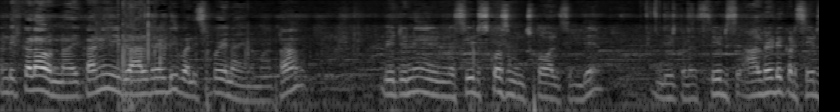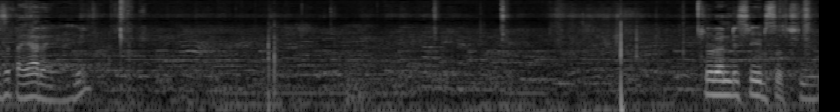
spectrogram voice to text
అండ్ ఇక్కడ ఉన్నాయి. కానీ ఇవి ఆల్రెడీ వలిసిపోయినాయి అన్నమాట. వీటిని ఇంకా సీడ్స్ కోసం ఉంచుకోవాల్సిందే. ఇక్కడ సీడ్స్ ఆల్రెడీ ఇక్కడ సీడ్స్ తయారయ్యాయి. చూడండి సీడ్స్ వచ్చినాయి.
